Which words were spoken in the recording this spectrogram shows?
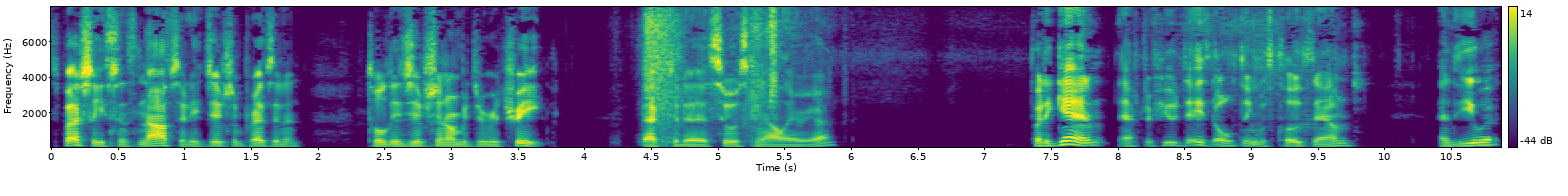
especially since Nasser, the Egyptian president, told the Egyptian army to retreat back to the Suez Canal area. But again, after a few days, the whole thing was closed down, and the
